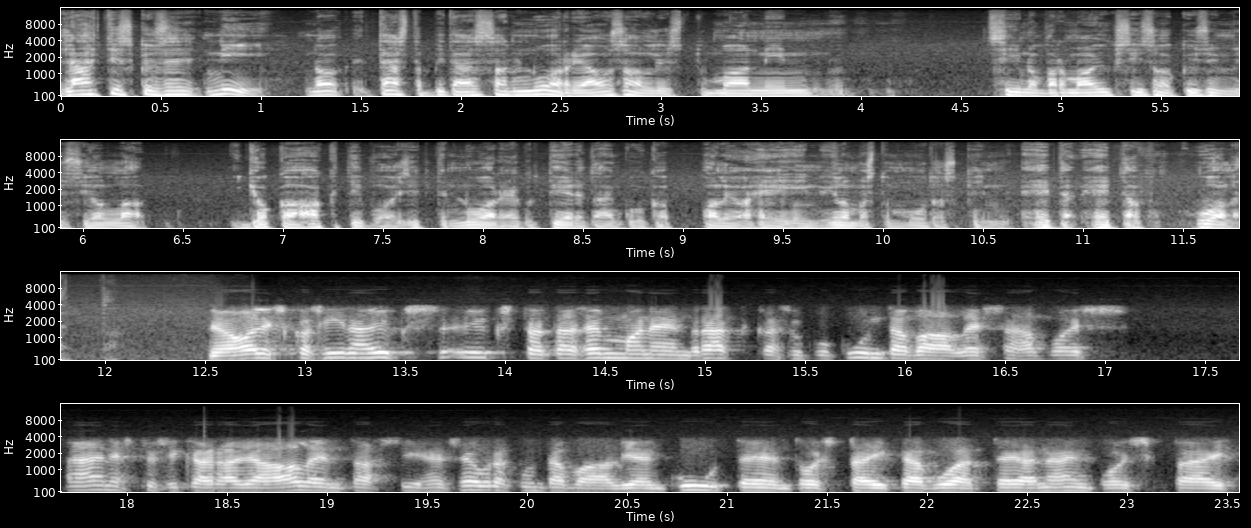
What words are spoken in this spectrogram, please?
lähtisikö se niin? No tästä pitää saada nuoria osallistumaan, niin siinä on varmaan yksi iso kysymys, jolla, joka aktivoi sitten nuoria, kun tiedetään kuinka paljon heihin ilmastonmuutoskin heitä, heitä huolettaa. No olisiko siinä yksi, yksi tota semmoinen ratkaisu, kun kuntavaaleissahan voisi äänestysikärajaa alentaa siihen seurakuntavaalien 16 ikävuotta ja näin poispäin.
